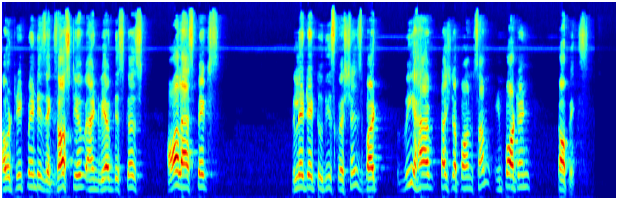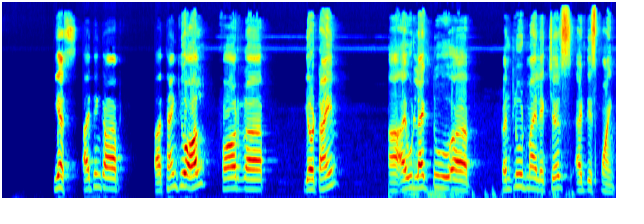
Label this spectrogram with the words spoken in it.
our treatment is exhaustive and we have discussed all aspects related to these questions, but we have touched upon some important topics. Yes, I think uh, uh, thank you all for uh, your time. Uh, I would like to uh, conclude my lectures at this point.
